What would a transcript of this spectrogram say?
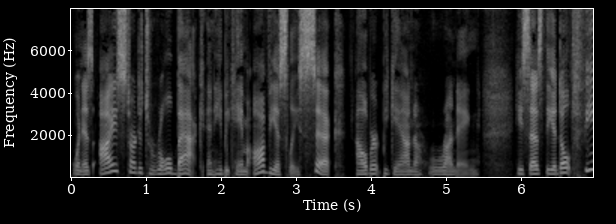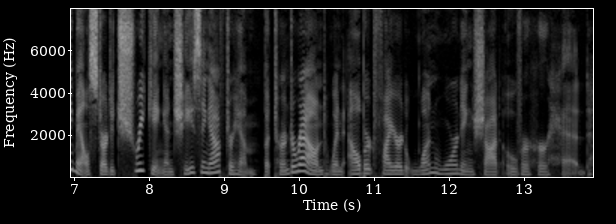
When his eyes started to roll back and he became obviously sick, Albert began running. He says the adult female started shrieking and chasing after him, but turned around when Albert fired one warning shot over her head.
